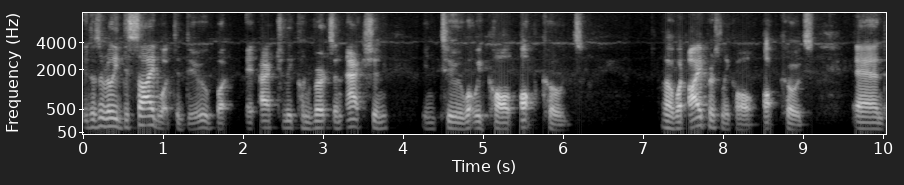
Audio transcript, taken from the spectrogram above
It doesn't really decide what to do, but it actually converts an action into what we call opcodes, uh, what I personally call opcodes. And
